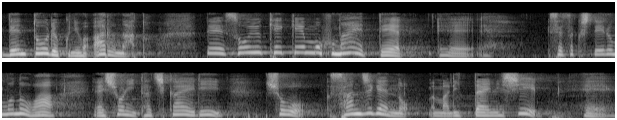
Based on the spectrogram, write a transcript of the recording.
伝統力にはあるなと。でそういう経験も踏まえて、えー、制作しているものは、えー、書に立ち返り書を3次元の、まあ、立体にし、えー、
